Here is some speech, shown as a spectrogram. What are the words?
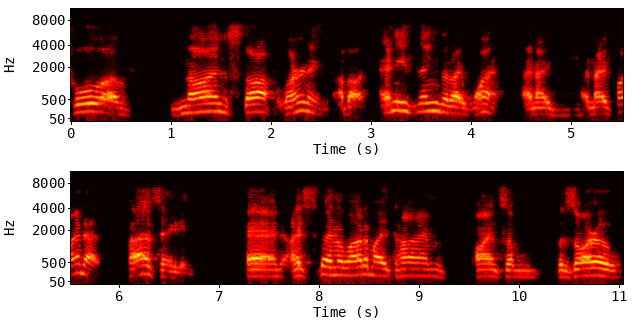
tool of non-stop learning about anything that I want. And I mm-hmm. and I find that fascinating. And I spend a lot of my time on some bizarro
